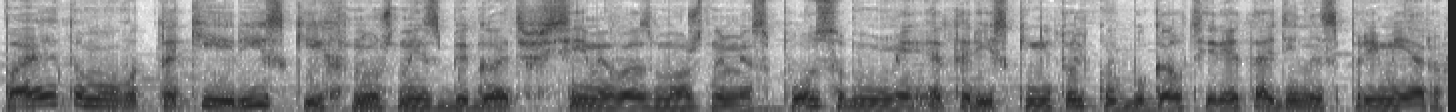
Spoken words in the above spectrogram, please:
Поэтому вот такие риски, их нужно избегать всеми возможными способами. Это риски не только в бухгалтерии, это один из примеров.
